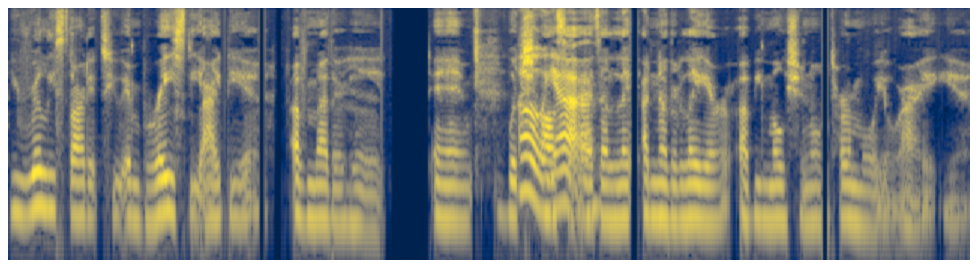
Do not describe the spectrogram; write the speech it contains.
you really started to embrace the idea of motherhood and which oh, also yeah. adds a la- another layer of emotional turmoil right yeah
